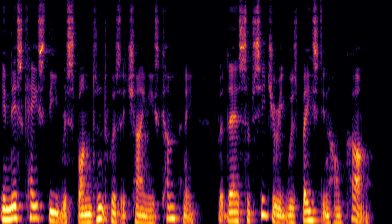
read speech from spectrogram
In this case, the respondent was a Chinese company, but their subsidiary was based in Hong Kong.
